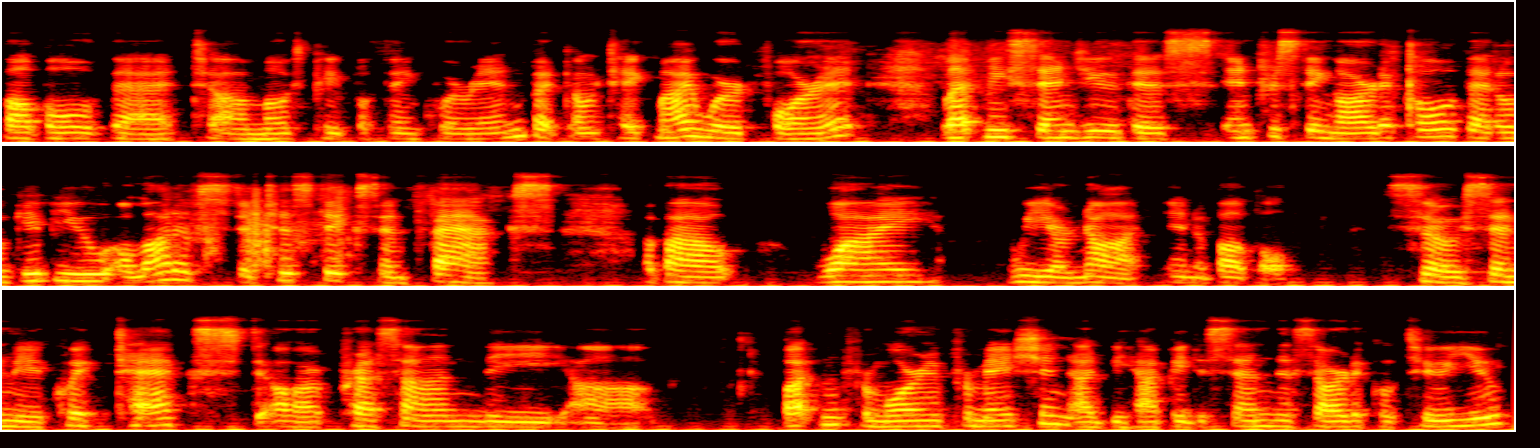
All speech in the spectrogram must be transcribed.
bubble that uh, most people think we're in, but don't take my word for it. Let me send you this interesting article that'll give you a lot of statistics and facts about why we are not in a bubble. So send me a quick text or press on the uh, button for more information. I'd be happy to send this article to you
